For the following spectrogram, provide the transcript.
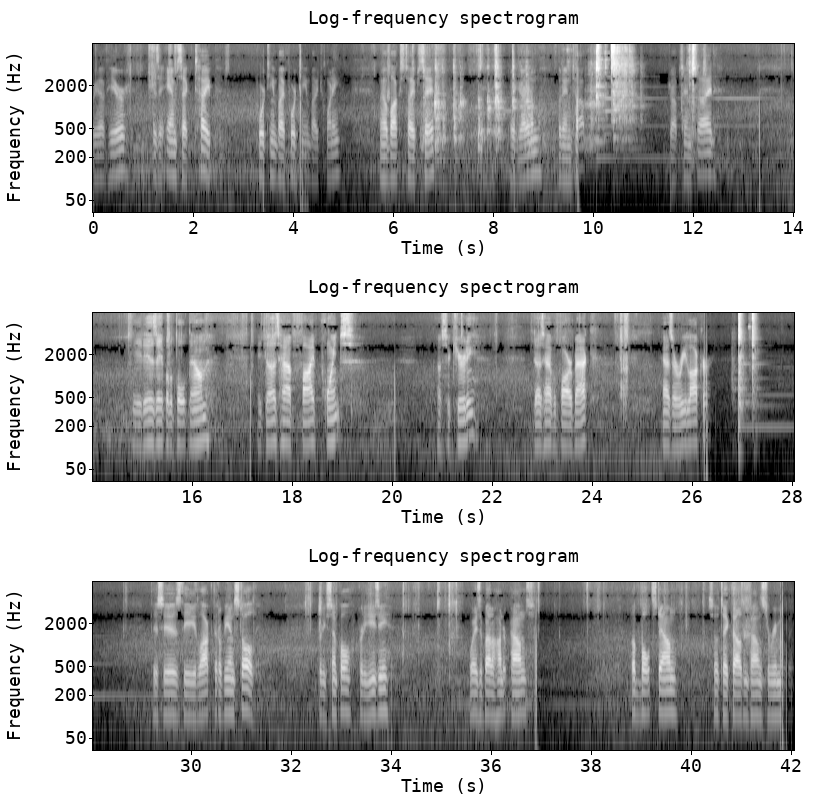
We have here is an AMSEC type 14 by 14 by 20 mailbox type safe. Big item, put in top, drops inside. It is able to bolt down. It does have five points of security. It does have a bar back. Has a relocker. This is the lock that'll be installed. Pretty simple, pretty easy. Weighs about 100 pounds. But bolts down, so it'll take 1,000 pounds to remove.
